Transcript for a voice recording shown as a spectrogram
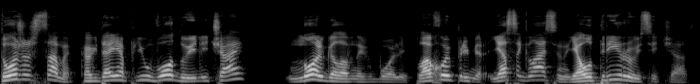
То же самое. Когда я пью воду или чай, ноль головных болей. Плохой пример. Я согласен, я утрирую сейчас.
